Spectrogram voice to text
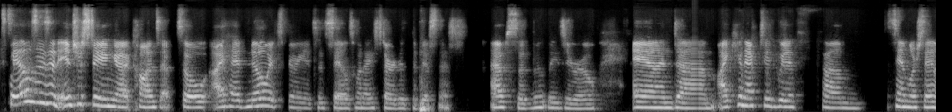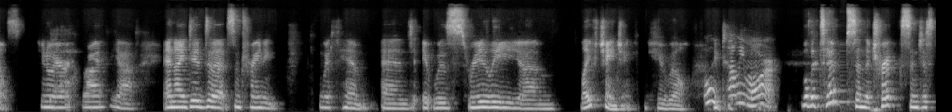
Sales is an interesting uh, concept. So I had no experience in sales when I started the business. Absolutely zero. And um, I connected with um, Sandler Sales you know yeah. Eric Fry? Yeah. And I did uh, some training with him, and it was really um, life changing, if you will. Oh, tell me more. Well, the tips and the tricks, and just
